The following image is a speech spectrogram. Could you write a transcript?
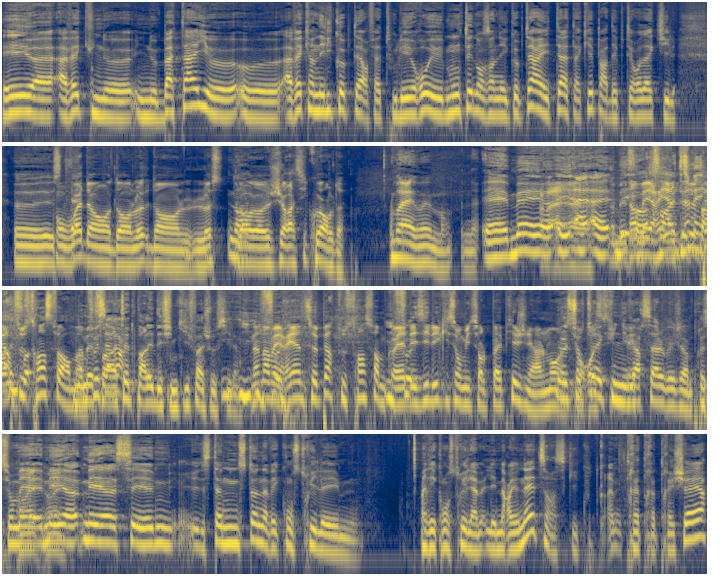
et euh, avec une, une bataille euh, euh, avec un hélicoptère en fait où les héros est monté dans un hélicoptère et été attaqué par des ptérodactyles euh, On voit dans, dans, le, dans, Lost- dans Jurassic World. Ouais, ouais, bon. Eh, mais, Ah bah, euh, euh, non, mais Non mais rien ne se perd, tout se transforme. Non, mais faut faut, arrêter de parler des films qui fâchent aussi, là. Il- Non, non, mais rien ne se perd, tout se transforme. il Quand il y a faut- des idées qui sont mises sur le papier, généralement. Euh, surtout avec. Universal, oui, j'ai l'impression. Mais, Ouais, mais, ouais. euh, mais euh, c'est Stan Winston avait construit les avait construit la- les marionnettes, hein, ce qui coûte quand même très très très cher.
